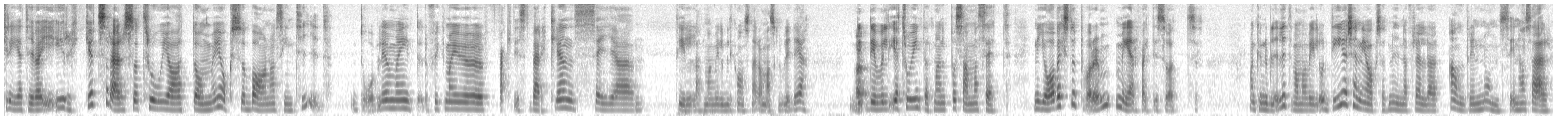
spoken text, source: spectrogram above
kreativa i yrket sådär så tror jag att de är också barn av sin tid. Då blev man inte, då fick man ju faktiskt verkligen säga till att man ville bli konstnär om man skulle bli det. det, det väl, jag tror inte att man på samma sätt, när jag växte upp var det mer faktiskt så att man kunde bli lite vad man vill. Och det känner jag också att mina föräldrar aldrig någonsin har så här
